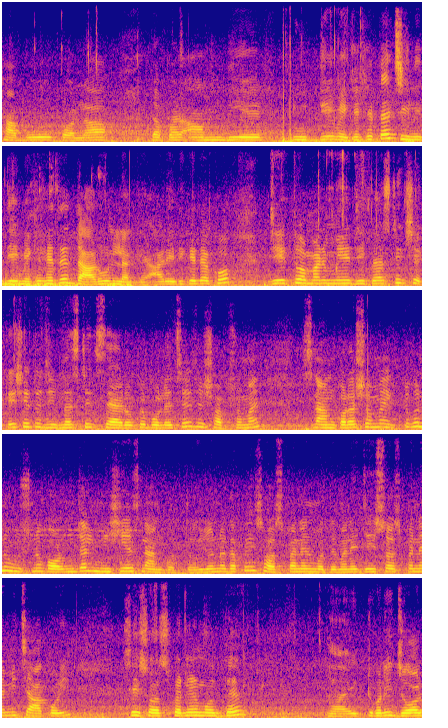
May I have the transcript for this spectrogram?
সাবু, কলা, তারপর আম দিয়ে, দুধ দিয়ে মেখে খেতে চিনি দিয়ে মেখে খেতে দারুণ লাগে। আর এদিকে দেখো, যেহেতু আমার মেয়ে জিমনাস্টিক শেখে সেহেতু জিমনাস্টিক স্যার ওকে বলেছে যে সব সময় স্নান করার সময় একটুখানি উষ্ণ গরম জল মিশিয়ে স্নান করতে। ওই জন্য দেখো এই সসপ্যানের মধ্যে মানে যেই সসপ্যানে আমি চা করি, সেই সসপ্যানের মধ্যে একটুখানি জল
